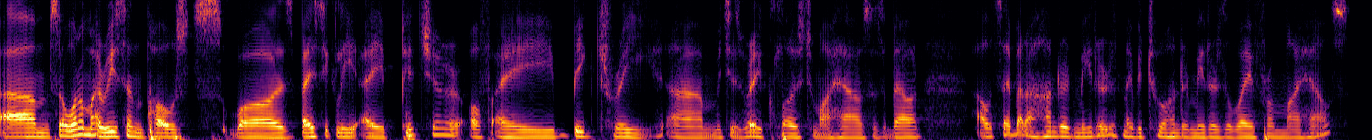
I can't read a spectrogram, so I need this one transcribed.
Um, so one of my recent posts was basically a picture of a big tree, um, which is very close to my house. It's about, I would say, about hundred meters, maybe two hundred meters away from my house,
